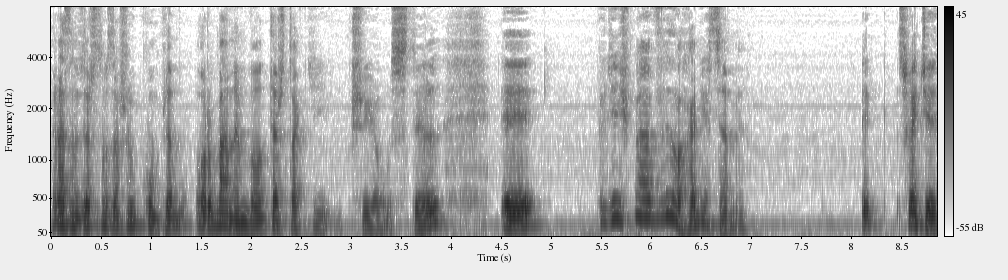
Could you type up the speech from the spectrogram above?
razem zresztą z naszym kumplem Orbanem, bo on też taki przyjął styl. Y, powiedzieliśmy, a wynocha, nie chcemy. Y, słuchajcie,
